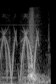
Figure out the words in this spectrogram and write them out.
you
